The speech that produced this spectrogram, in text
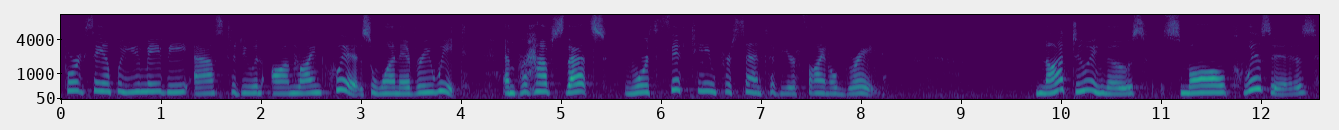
For example, you may be asked to do an online quiz, one every week, and perhaps that's worth 15% of your final grade. Not doing those small quizzes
